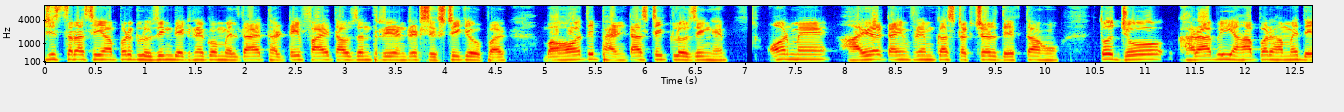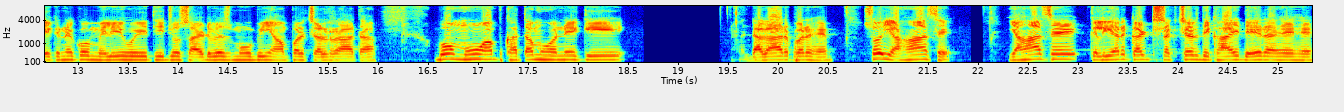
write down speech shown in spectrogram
जिस तरह से यहाँ पर क्लोजिंग देखने को मिलता है thirty five thousand three hundred sixty के ऊपर, बहुत ही फैंटास्टिक क्लोजिंग है। और मैं हायर टाइम फ्रेम का स्ट्रक्चर देखता हूँ तो जो खराबी यहाँ पर हमें देखने को मिली हुई थी, जो साइडवेज मूव भी यहाँ पर चल रहा था, वो मूव अब खत्म होने की डगार पर है। सो यहाँ से यहाँ से क्लियर कट स्ट्रक्चर दिखाई दे रहे हैं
